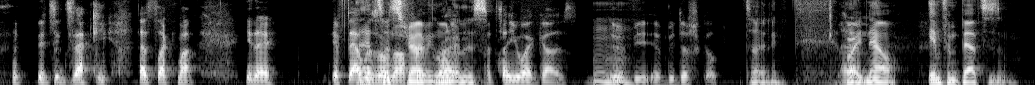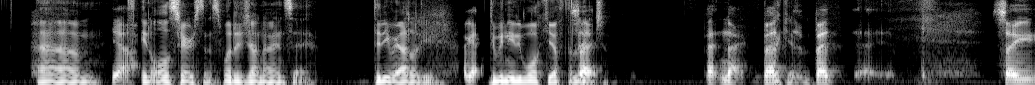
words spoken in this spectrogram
it's exactly that's like my, you know, if that That's was on what's offer, at driving all of this. I tell you what, guys, it Mhm. would be it'd be difficult. Totally. All right, Um, now infant baptism. Um, Yeah. in all seriousness, what did John Owen say? Did he rattle you? Okay. Do we need to walk you off the So- ledge? Uh, no, but Okay. but uh, so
